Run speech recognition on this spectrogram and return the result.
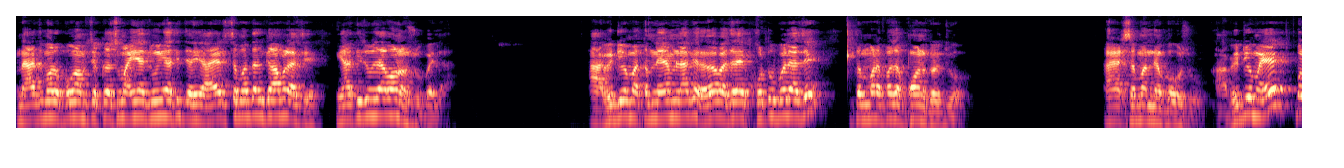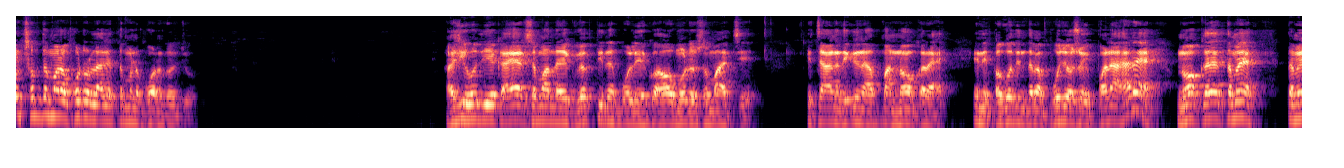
અને આજે મારો પ્રોગ્રામ છે, કચ્છમાં અહીંયા જ હું અહીંયાથી આયર સમાધાન ગામડા છે, ત્યાંથી જ હું જવાનો છું પહેલાં. આ વિડીયોમાં તમને એમ લાગે હવે જરાય ખોટું બોલ્યા છે તમે મને પાછા ફોન કરજો. આયર સમાજને કહું છું. આ વિડીયોમાં એક પણ શબ્દ મારો ખોટો લાગે તો મને ફોન કરજો. હજી સુધી એક આયર સમાજના એક વ્યક્તિને બોલે, એક આવો મોટો સમાજ છે કે ચાર દીકરીને અપમાન ન કરાય. એની ભગવતીને તમે પૂજો છો એ ફળા હે ને? ન કરે તમે તમે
